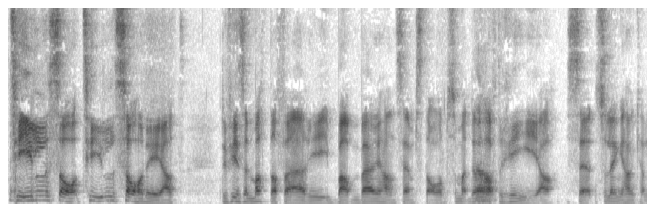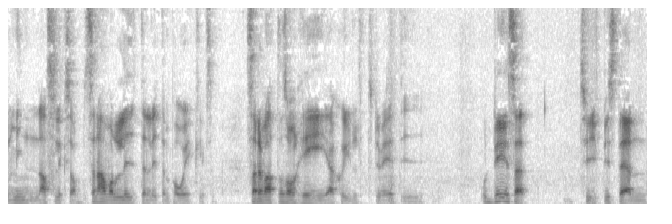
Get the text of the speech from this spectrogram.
Till sa, till sa det att det finns en mattaffär i Bamberg, hans hemstad, som den har Ja. haft rea sen, så länge han kan minnas liksom. Sen han var en liten, liten pojk liksom. Så hade det varit en sån rea-skylt, du vet i... Och det är så här typiskt den...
